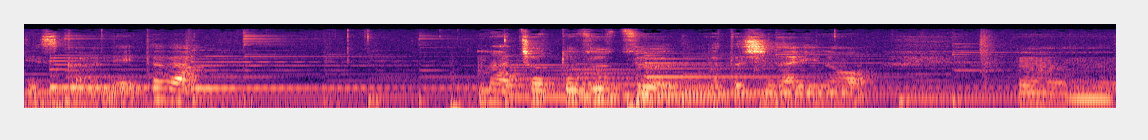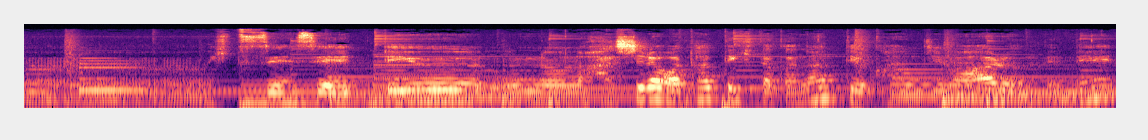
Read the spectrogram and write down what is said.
ですからね。ただまあちょっとずつ私なりのうん必然性っていうのの柱は立ってきたかなっていう感じはあるんでね。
